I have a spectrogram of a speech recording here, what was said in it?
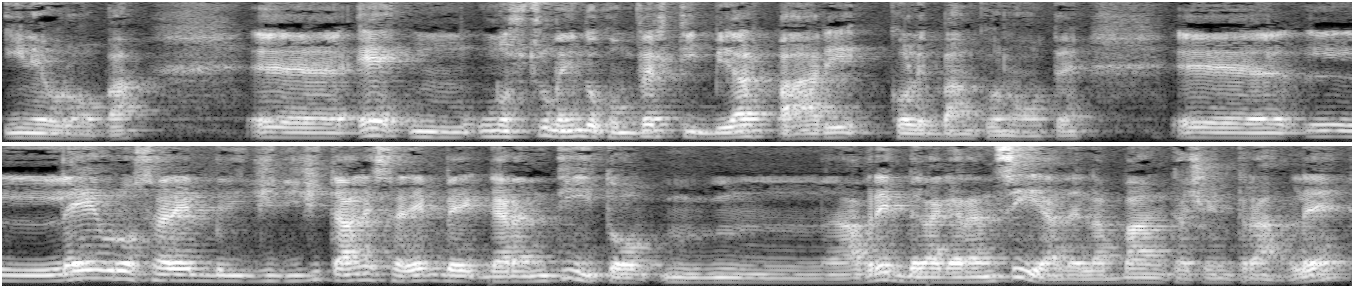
in Europa. Eh, è mh, uno strumento convertibile al pari con le banconote. Eh, l'euro sarebbe, digitale sarebbe garantito, mh, avrebbe la garanzia della banca centrale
